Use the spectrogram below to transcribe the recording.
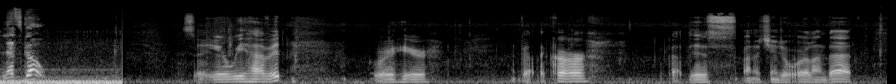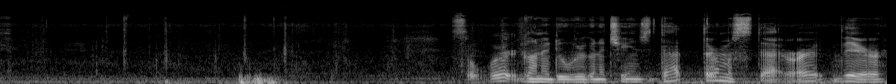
let's go. So here we have it. We're here. Got the car. Got this. Gonna change the oil on that. So we're gonna do, we're gonna change that thermostat right there.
